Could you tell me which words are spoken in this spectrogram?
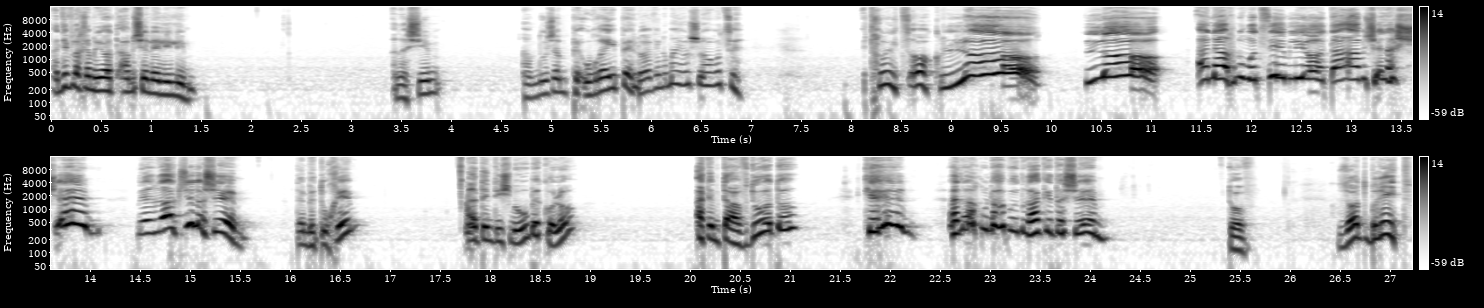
עדיף לכם להיות עם של אלילים. אנשים עמדו שם פעורי פה, לא הבינו מה יהושע רוצה. התחילו לצעוק, לא! לא! אנחנו רוצים להיות העם של השם, ורק של השם. אתם בטוחים? אתם תשמעו בקולו? אתם תעבדו אותו? כן, אנחנו נעבוד רק את השם. טוב, זאת ברית.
